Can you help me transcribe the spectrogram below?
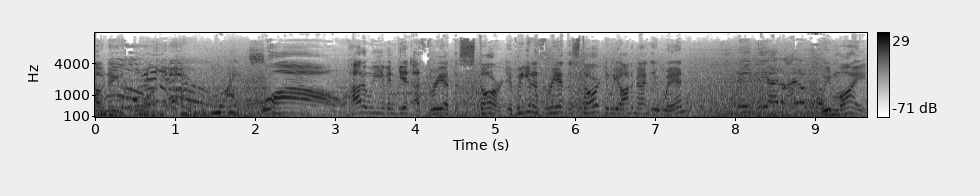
Oh, negative four. Lights. Wow! How do we even get a three at the start? If we get a three at the start, do we automatically win? Maybe I don't. I don't know. We might.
